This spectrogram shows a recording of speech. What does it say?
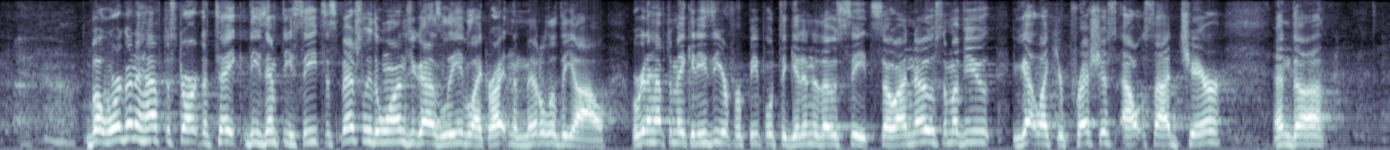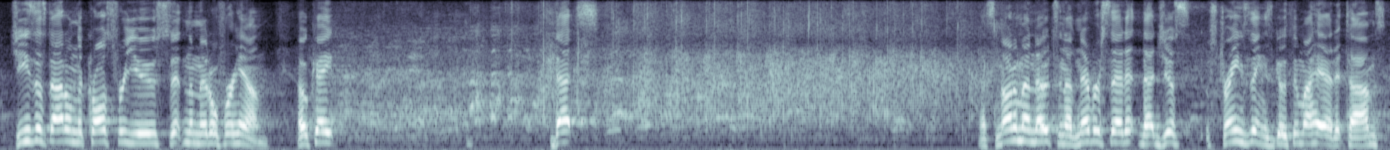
But we're going to have to start to take these empty seats, especially the ones you guys leave like right in the middle of the aisle. We're going to have to make it easier for people to get into those seats. So I know some of you, you've got like your precious outside chair, and uh, Jesus died on the cross for you, sit in the middle for him. Okay? That's. That's not in my notes, and I've never said it. That just strange things go through my head at times.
